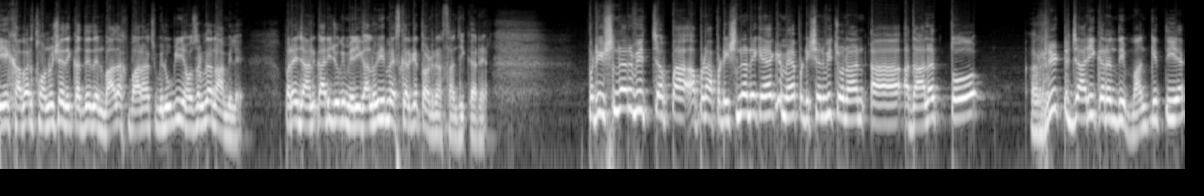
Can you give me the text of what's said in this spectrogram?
ਇਹ ਖਬਰ ਤੁਹਾਨੂੰ ਸ਼ਾਇਦ ਇੱਕ ਅੱਧੇ ਦਿਨ ਬਾਅਦ ਅਖਬਾਰਾਂ 'ਚ ਮਿਲੂਗੀ ਹੋ ਸਕਦਾ ਨਾ ਮਿਲੇ। ਪਰ ਇਹ ਜਾਣਕਾਰੀ ਜੋ ਕਿ ਮੇਰੀ ਗੱਲ ਹੋਈ, ਮੈਂ ਇਸ ਕਰਕੇ ਤੁਹਾਡੇ ਨਾਲ ਸਾਂਝੀ ਕਰ ਰਿਹਾ। ਪਟੀਸ਼ਨਰ ਵਿੱਚ ਆਪਾਂ- ਆਪਣਾ ਪਟੀਸ਼ਨਰ ਨੇ ਕਿਹਾ ਕਿ ਮੈਂ ਪਟੀਸ਼ਨ ਵਿੱਚ ਉਹਨਾਂ ਅਦਾਲਤ ਤੋਂ ਰਿਟ ਜਾਰੀ ਕਰਨ ਦੀ ਮੰਗ ਕੀਤੀ ਹੈ।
